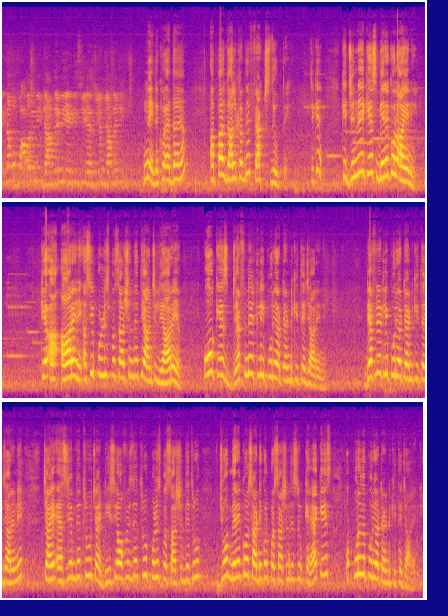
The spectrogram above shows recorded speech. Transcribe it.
ਇਹਨਾਂ ਕੋ ਪਾਵਰ ਹੀ ਨਹੀਂ, ਜਾਣਦੇ ਨਹੀਂ ਏਡੀਸੀ ਐਸਡੀਐਮ ਜਾਂਦੇ ਨਹੀਂ। ਨਹੀਂ, ਦੇਖੋ ਐਦਾਂ ਆ ਆਪਾਂ ਗੱਲ ਕਰਦੇ ਹਾਂ ਫੈਕਟਸ ਦੇ ਉੱਤੇ, ਠੀਕ ਹੈ? ਕਿ ਜਿੰਨੇ ਕੇਸ ਮੇਰੇ ਕੋਲ ਆਏ ਨੇ, ਕਿ ਆ ਰਹੇ ਨੇ, ਅਸੀਂ ਪੁਲਿਸ ਪ੍ਰਸ਼ਾਸਨ ਦੇ ਧਿਆਨ 'ਚ ਲਿਆ ਰਹੇ ਹਾਂ, ਉਹ ਕੇਸ ਡੈਫੀਨੇਟਲੀ ਪੂਰੇ ਅਟੈਂਡ ਕੀਤੇ ਜਾ ਰਹੇ ਨੇ। ਡੈਫੀਨੇਟਲੀ ਪੂਰੇ ਅਟੈਂਡ ਕੀਤੇ ਜਾ ਰਹੇ ਨੇ, ਚਾਹੇ ਐਸਡੀਐਮ ਦੇ ਥਰੂ ਚਾਹੇ ਡੀਸੀ ਆਫਿਸ ਦੇ ਥਰੂ ਪੁਲਿਸ ਪ੍ਰਸ਼ਾਸਨ ਦੇ ਥਰੂ ਜੋ ਮੇਰੇ ਕੋਲ, ਸਾਡੇ ਕੋਲ ਪ੍ਰਸ਼ਾਸਨ ਦੇ ਸਿਰਫ ਹੈ ਕੇਸ ਉਹ ਪੂਰੇ ਦੇ ਪੂਰੇ ਅਟੈਂਡ ਕੀਤੇ ਜਾ ਰਹੇ ਨੇ।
